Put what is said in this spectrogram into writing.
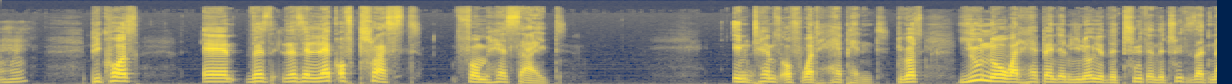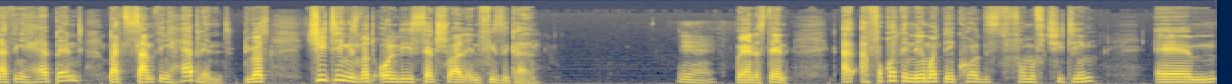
Mhm. because um, there's there's a lack of trust from her side. In terms of what happened. Because you know what happened and you know you're the truth and the truth is that nothing happened but something happened. Because cheating is not only sexual and physical. Yeah. we understand. I, I forgot the name what they call this form of cheating. Um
